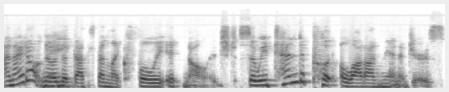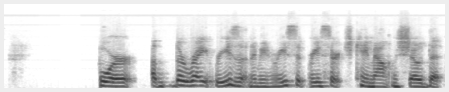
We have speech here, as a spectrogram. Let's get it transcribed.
And I don't know right. that that's been like fully acknowledged. So we tend to put a lot on managers for uh, the right reason. I mean, recent research came out and showed that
